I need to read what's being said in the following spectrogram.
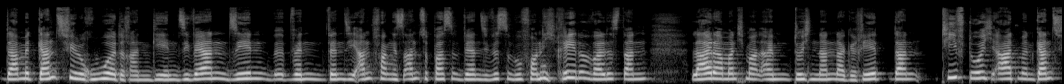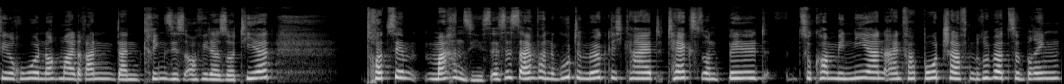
da mit ganz viel Ruhe dran gehen. Sie werden sehen, wenn, wenn Sie anfangen, es anzupassen, werden Sie wissen, wovon ich rede, weil es dann leider manchmal einem durcheinander gerät. Dann tief durchatmen, ganz viel Ruhe nochmal dran, dann kriegen Sie es auch wieder sortiert. Trotzdem machen Sie es. Es ist einfach eine gute Möglichkeit, Text und Bild zu kombinieren, einfach Botschaften rüberzubringen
